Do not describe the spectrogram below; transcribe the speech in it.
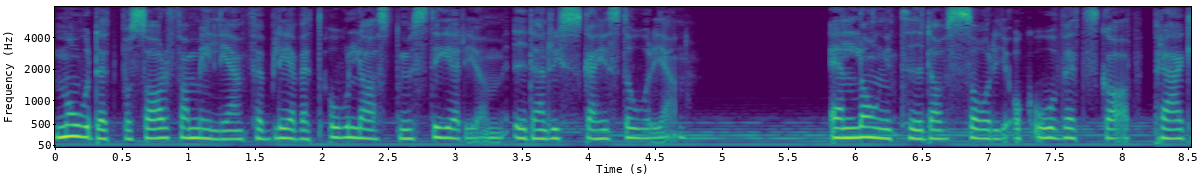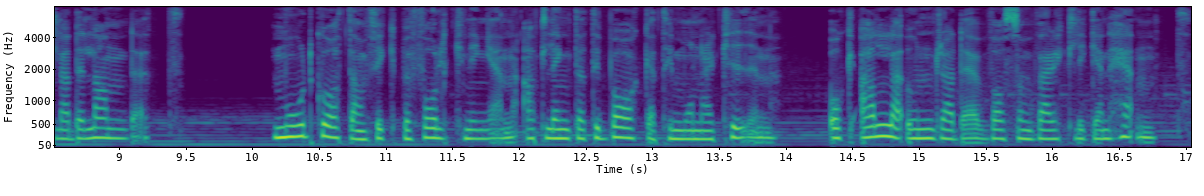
Mordet på tsarfamiljen förblev ett olöst mysterium i den ryska historien. En lång tid av sorg och ovetskap präglade landet. Mordgåtan fick befolkningen att längta tillbaka till monarkin och alla undrade vad som verkligen hänt.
